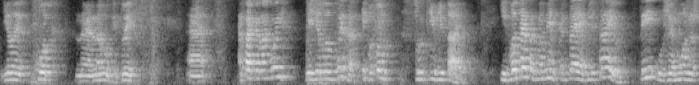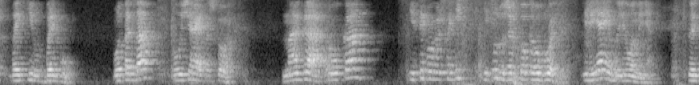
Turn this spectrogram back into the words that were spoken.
делает вход на, на руки. То есть э, атака ногой, я делаю выход и потом с руки влетаю. И вот этот момент, когда я влетаю, ты уже можешь войти в борьбу. Вот тогда получается, что нога, рука, и ты пробуешь ходить, и тут уже кто-то его бросит. Или я его, или он меня. То есть,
